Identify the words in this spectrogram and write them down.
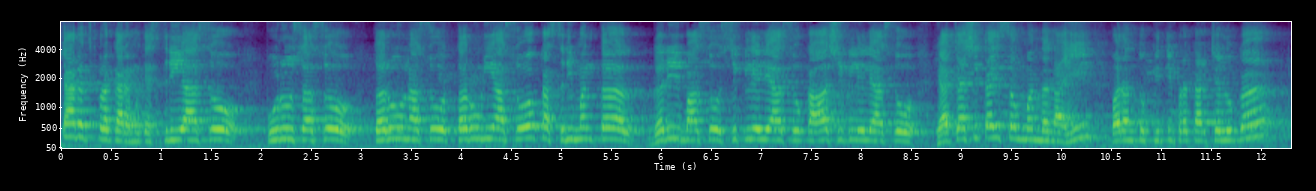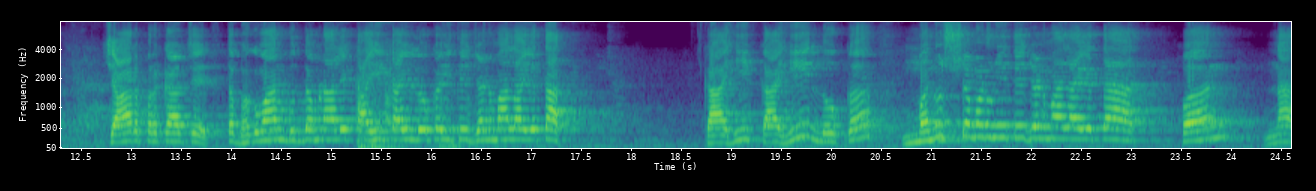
चारच प्रकार आहे. मग त्या स्त्रिया असो पुरुष असो तरुण असो तरुणी असो का श्रीमंत गरीब असो शिकलेले असो का अशिकलेले असो ह्याच्याशी काही संबंध नाही परंतु किती प्रकारचे लोक? चार प्रकारचे. तर भगवान बुद्ध म्हणाले काही काही लोक इथे जन्माला येतात. काही काही लोक मनुष्य म्हणून इथे जन्माला येतात पण ना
